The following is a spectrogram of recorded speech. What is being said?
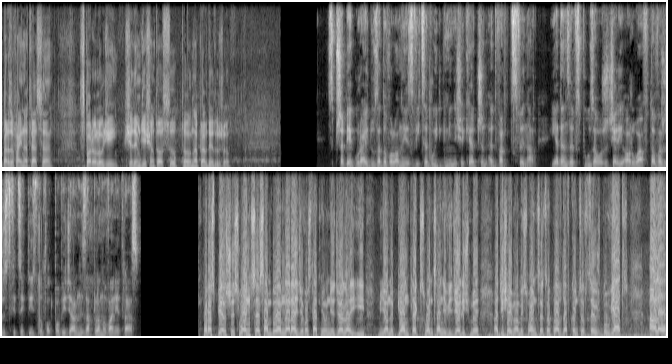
Bardzo fajna trasa. Sporo ludzi, 70 osób, to naprawdę dużo. Z przebiegu rajdu zadowolony jest wicewójt gminy Siekierczyn Edward Cwynar, jeden ze współzałożycieli Orła w towarzystwie cyklistów odpowiedzialny za planowanie tras. Po raz pierwszy słońce, sam byłem na rajdzie w ostatnią niedzielę i miniony piątek, słońca nie widzieliśmy, a dzisiaj mamy słońce, co prawda w końcówce już był wiatr, ale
